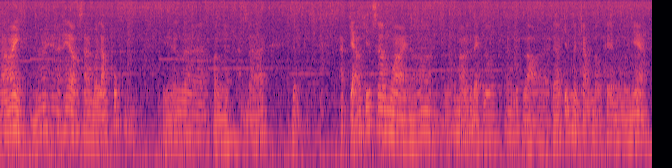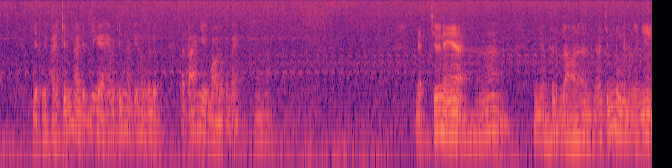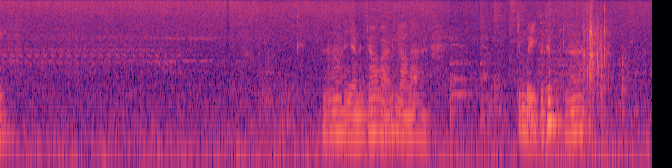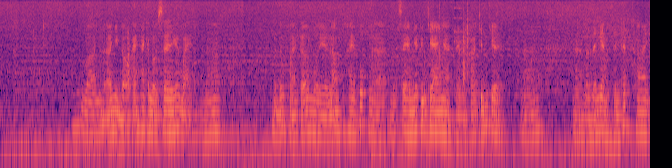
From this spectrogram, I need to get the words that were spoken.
Rồi đó, thấy không? Sau 15 phút thì đó là ờ, phần ờ, đã được áp chảo chín sơm ngoài nó cái màu rất là đẹp luôn. Cái lúc lò là sẽ chín bên trong. Cũng ok mọi người nha. Dịch thì phải chín thôi dịch với gà heo chín thôi chứ không có được tá tá như bò được các bạn. Đó. đẹp chưa nè? Đó. bây giờ mình sẽ đúc lò lên cho nó chín luôn nha mọi người nha đó, bây mình cho vào cái lò là chuẩn bị thưởng thức đó. và ở nhiệt độ khoảng 200 độ C các bạn đó. mình đốt khoảng cỡ 15 2 phút là mình xem nhé kiểm tra nha này mặt có chín chưa đó. À, mình lấy ra mình thưởng thức thôi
